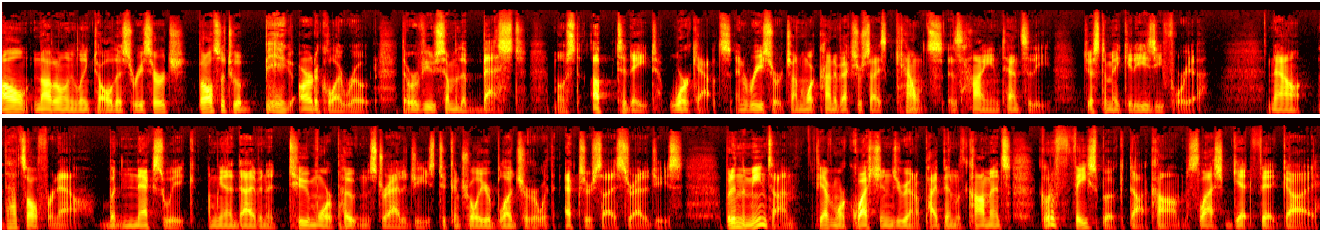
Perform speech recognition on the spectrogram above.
I'll not only link to all this research, but also to a big article I wrote that reviews some of the best, most up to date workouts and research on what kind of exercise counts as high intensity, just to make it easy for you. Now, that's all for now. But next week, I'm going to dive into two more potent strategies to control your blood sugar with exercise strategies. But in the meantime, if you have more questions, you're going to pipe in with comments, go to facebook.com slash getfitguy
